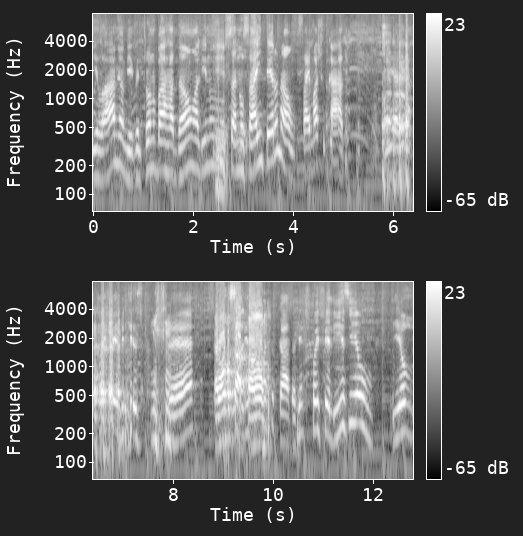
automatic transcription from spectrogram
E lá, meu amigo, entrou no Barradão, ali não, não, sa- não sai inteiro, não. Sai machucado. E a gente foi feliz. É. É ali alçapão. machucado. A gente foi feliz e eu, e eu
